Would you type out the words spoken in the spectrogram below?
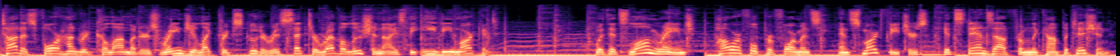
Tata's 400 kilometers range electric scooter is set to revolutionize the EV market. With its long range, powerful performance, and smart features, it stands out from the competition.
